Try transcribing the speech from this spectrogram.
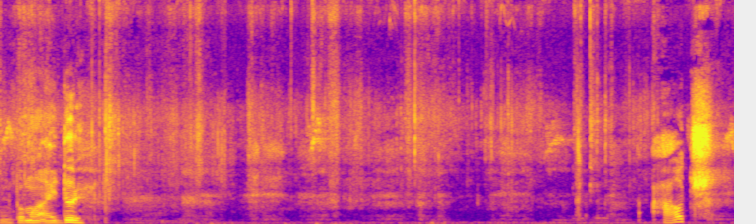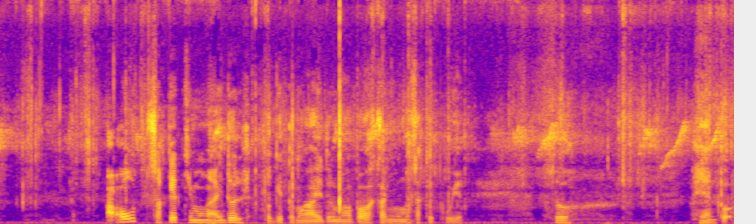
Yan po mga idol. Ouch. Ouch. Sakit yung mga idol. Pag ito mga idol, mapawakan mo masakit po yan. So, ayan po.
